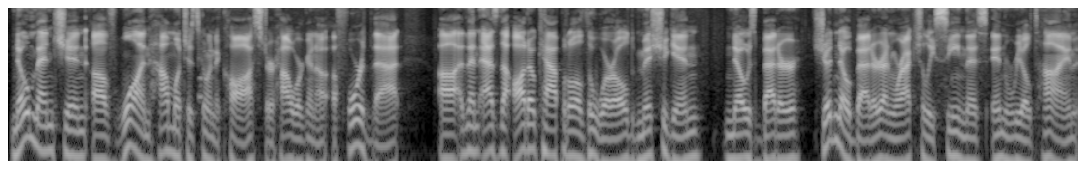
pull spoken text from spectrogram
No mention of one how much it's going to cost or how we're going to afford that. Uh, and then, as the auto capital of the world, Michigan knows better, should know better, and we're actually seeing this in real time.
